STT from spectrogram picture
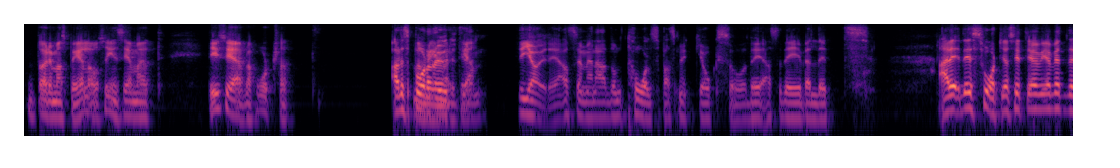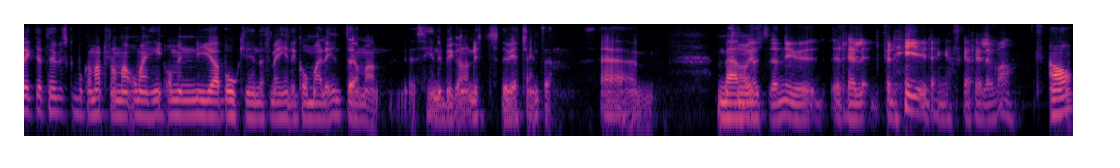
börjar man spela och så inser man att det är så jävla hårt så att... Ja, det spårar ut grann. Det gör ju det. Alltså, jag menar, de tål så pass mycket också. Det, alltså, det är väldigt... Ja, det, det, är svårt. Jag, sitter, jag, jag vet inte riktigt hur vi ska boka matchen. Om, man, om, man, om min nya bok hinner för mig hinner komma eller inte. Om man hinner bygga något nytt. Det vet jag inte. Um, men... Ja, just, den är ju för det är ju den ganska relevant. Ja,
